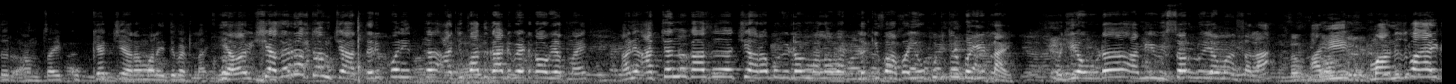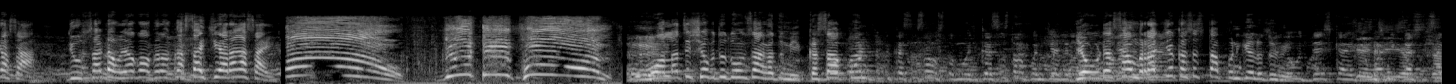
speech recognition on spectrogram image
तर आमचा एक कुख्यात चेहरा मला इथे भेटला. याला शेजारी राहतो आमच्या. तरी पण इथं अजिबात गाठ भेट गाव घेत नाही. आणि अचानक आज चेहरा बघितला मला वाटलं की बाबा येऊ कुठेतरी बघितलाय? म्हणजे एवढं आम्ही विसरलो या माणसाला. आणि माणूस बघाय कसा दिवसा ढवळ्या गोगला कसा आहे चेहरा कसा आहे? मोलाचे शब्द दोन सांगा तुम्ही. कसं आपण कसं संस्था म्हणजे कसं स्थापन केलं एवढं साम्राज्य कसं स्थापन केलं तुम्ही? उद्देश काय संकल्पना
